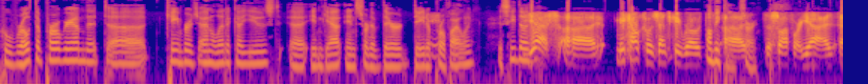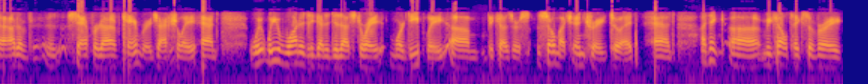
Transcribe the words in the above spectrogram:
who wrote the program that uh, Cambridge Analytica used uh, in ga- in sort of their data profiling? Is he the? Yes, uh, Mikhail Kosinski wrote oh, Mikhail, uh, the software. Yeah, out of Stanford, out of Cambridge, actually, and we, we wanted to get into that story more deeply um, because there's so much intrigue to it, and I think uh, Mikhail takes a very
